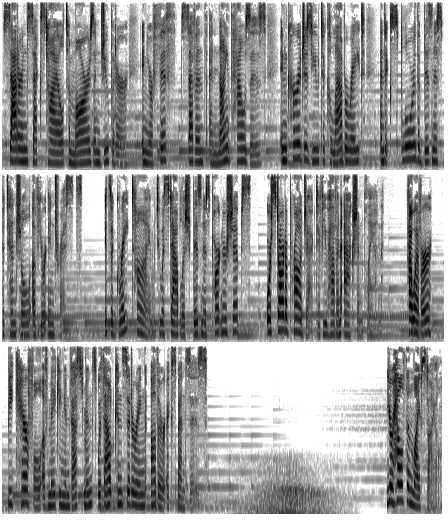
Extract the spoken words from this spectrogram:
Saturn sextile to Mars and Jupiter in your fifth, seventh, and ninth houses encourages you to collaborate and explore the business potential of your interests. It's a great time to establish business partnerships or start a project if you have an action plan. However, be careful of making investments without considering other expenses. Your health and lifestyle.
